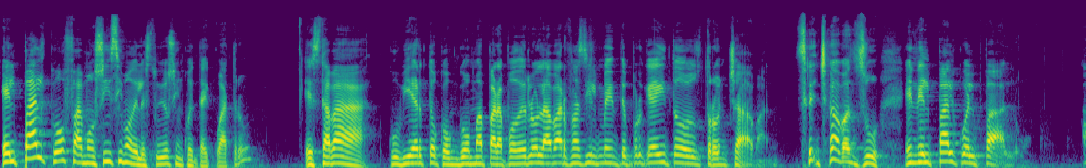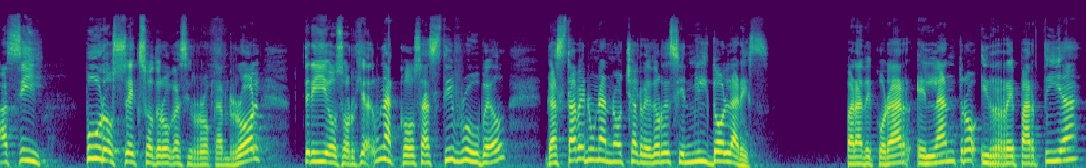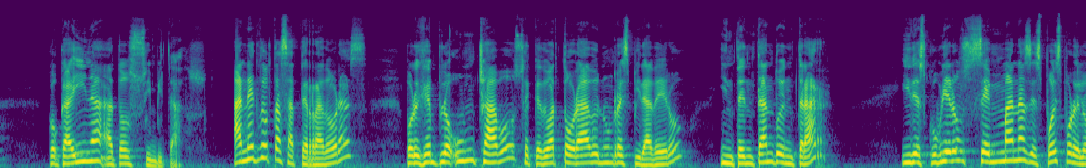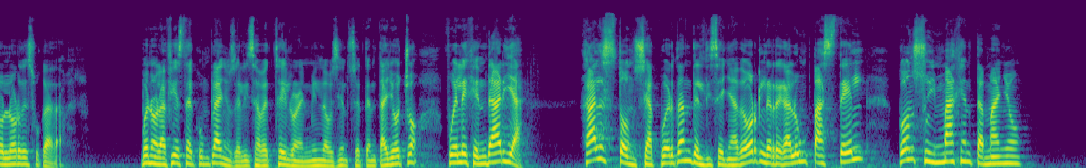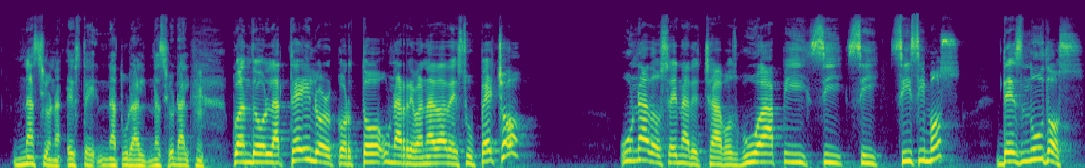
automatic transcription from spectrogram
el palco famosísimo del Estudio 54 estaba cubierto con goma para poderlo lavar fácilmente, porque ahí todos tronchaban, se echaban su en el palco el palo. Así, puro sexo, drogas y rock and roll, tríos, orgías, una cosa. Steve Rubel gastaba en una noche alrededor de 100 mil dólares para decorar el antro y repartía cocaína a todos sus invitados. Anécdotas aterradoras. Por ejemplo, un chavo se quedó atorado en un respiradero intentando entrar y descubrieron semanas después por el olor de su cadáver. Bueno, la fiesta de cumpleaños de Elizabeth Taylor en 1978 fue legendaria. Halston, ¿se acuerdan del diseñador? Le regaló un pastel con su imagen tamaño nacional, este, natural, nacional. Hmm. Cuando la Taylor cortó una rebanada de su pecho, una docena de chavos guapi, sí, sí, sísimos, desnudos,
